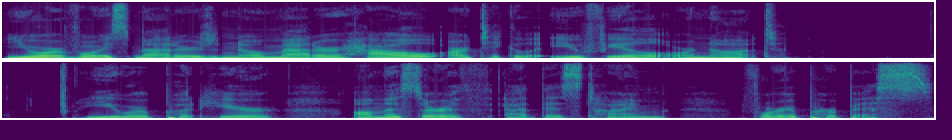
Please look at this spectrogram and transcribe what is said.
Your voice matters no matter how articulate you feel or not. You are put here on this earth at this time for a purpose.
